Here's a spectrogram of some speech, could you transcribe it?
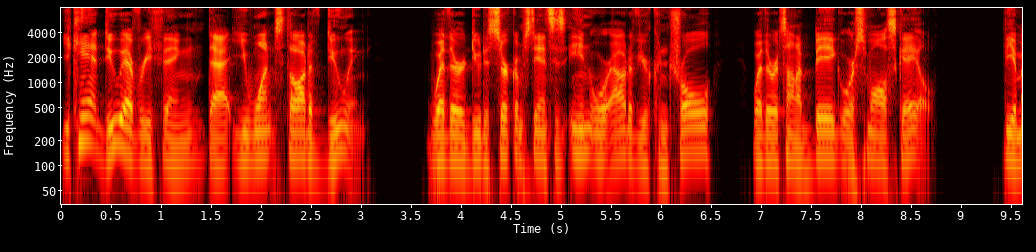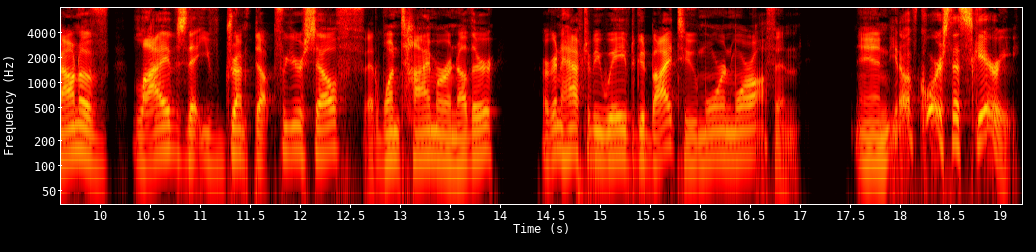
you can't do everything that you once thought of doing, whether due to circumstances in or out of your control, whether it's on a big or small scale. The amount of lives that you've dreamt up for yourself at one time or another are going to have to be waved goodbye to more and more often. And, you know, of course, that's scary.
